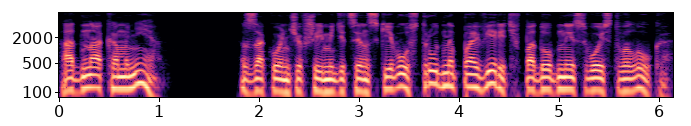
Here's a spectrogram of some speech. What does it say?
Однако мне, Закончивший медицинский вуз, трудно поверить в подобные свойства лука.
